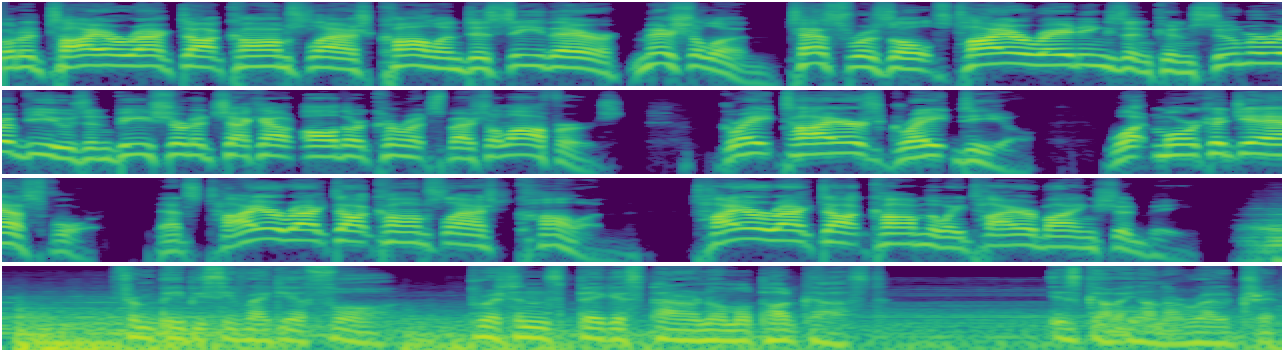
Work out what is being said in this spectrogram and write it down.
Go to TireRack.com slash Colin to see their Michelin, test results, tire ratings, and consumer reviews, and be sure to check out all their current special offers. Great tires, great deal. What more could you ask for? That's TireRack.com slash Colin. TireRack.com, the way tire buying should be. From BBC Radio 4, Britain's biggest paranormal podcast is going on a road trip.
